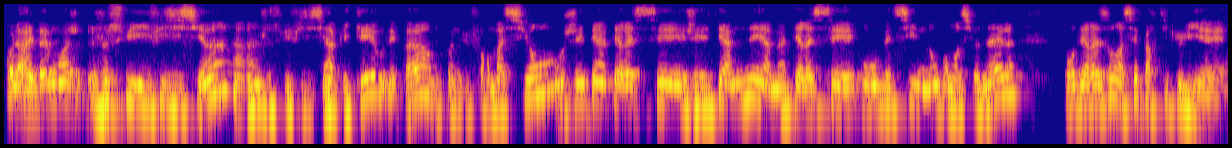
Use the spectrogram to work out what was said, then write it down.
Voilà, et eh ben moi je, suis physicien, hein, je suis physicien appliqué au départ du point de vue formation. J'ai été intéressé, j'ai été amené à m'intéresser aux médecines non conventionnelles pour des raisons assez particulières.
